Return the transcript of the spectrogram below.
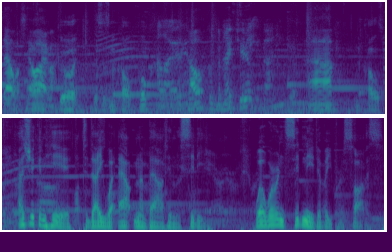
Dallas, how are you, mate? Good. This is Nicole Cook. Hello. Nicole, good to Nice meet to you. meet you, Barney. Uh, Nicole's been doing As you can hear, today we're out and about in the city. Well, we're in Sydney to be precise.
